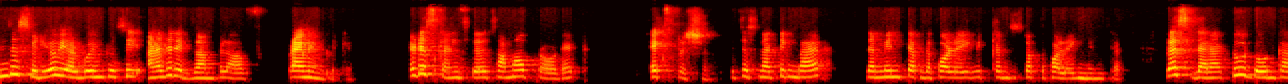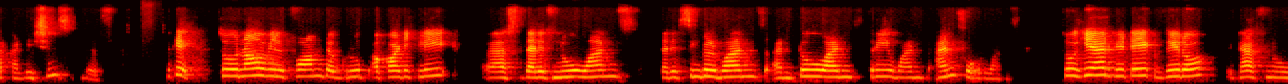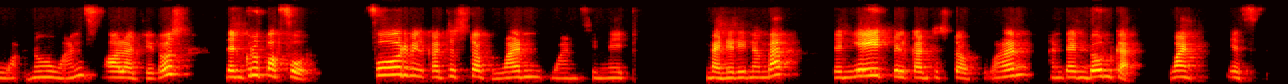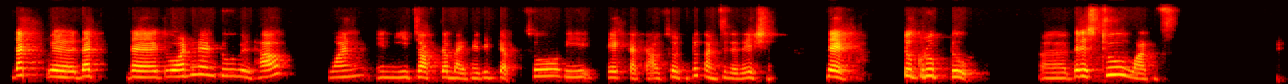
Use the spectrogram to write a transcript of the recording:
In this video, we are going to see another example of prime implicant. Let us consider sum of product expression, which is nothing but the min term, the following, which consists of the following min term. Plus, there are two don't care conditions. Okay, so now we'll form the group accordingly as there is no ones, there is single ones and two ones, three ones and four ones. So here we take zero, it has no, no ones, all are zeros. Then group of four. Four will consist of one ones in it binary number. Then eight will consist of one and then don't care one. Yes, that uh, that the one and two will have one in each of the binary term. So we take that also into consideration. Then to group two, uh, there is two ones.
